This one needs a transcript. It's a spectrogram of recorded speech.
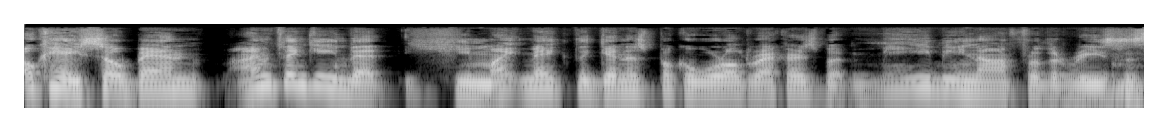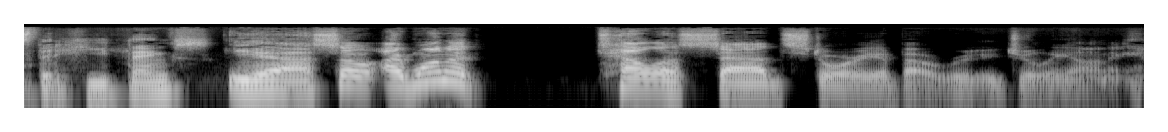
Okay, so Ben, I'm thinking that he might make the Guinness Book of World Records, but maybe not for the reasons that he thinks. Yeah. So I want to tell a sad story about Rudy Giuliani.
